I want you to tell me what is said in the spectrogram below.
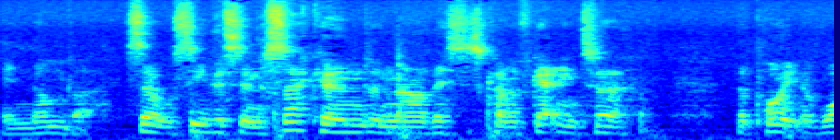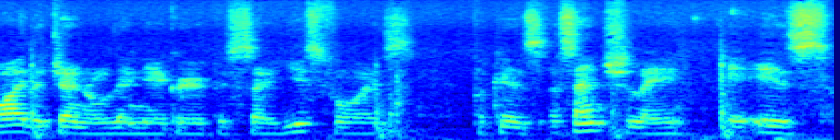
in number. So we'll see this in a second, and now this is kind of getting to the point of why the general linear group is so useful is because essentially it is,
